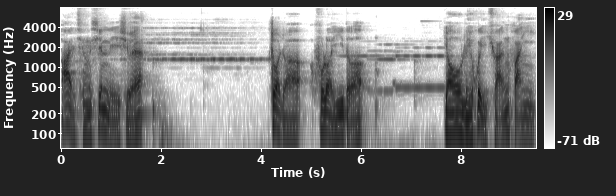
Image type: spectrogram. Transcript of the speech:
爱情心理学，作者弗洛伊德，由李慧泉翻译，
